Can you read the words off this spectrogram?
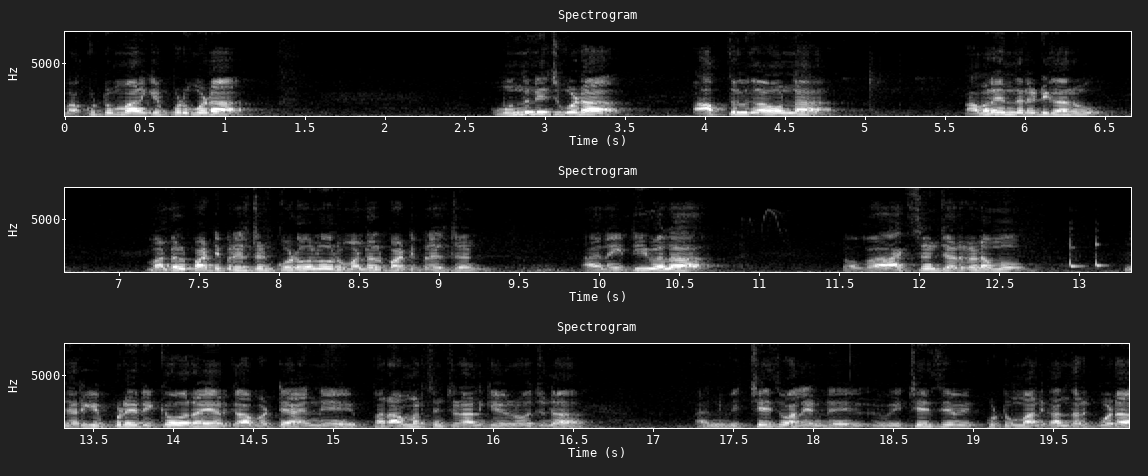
మా కుటుంబానికి ఎప్పుడు కూడా ముందు నుంచి కూడా ఆప్తులుగా ఉన్న అమరేందర్ రెడ్డి గారు mandal party president Kodavalur mandal party president ఆయన ఇటీవల ఒక యాక్సిడెంట్ జరగడము జరిగి ఇప్పుడే రికవర్ అయ్యారు కాబట్టి ఆయన్ని పరామర్శించడానికి ఈ రోజున ఆయన విచ్చేసి వాళ్ళ విచ్చేసి కుటుంబానికి అందరికి కూడా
